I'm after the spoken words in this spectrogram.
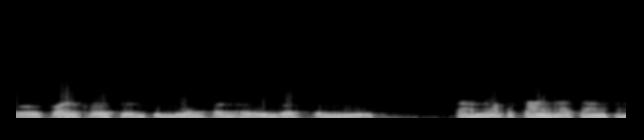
ต่อไปขอเชิญคุณเมืองพันอรุณรัศมีกราบนมัสการพระอาจารย์ค่ะ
